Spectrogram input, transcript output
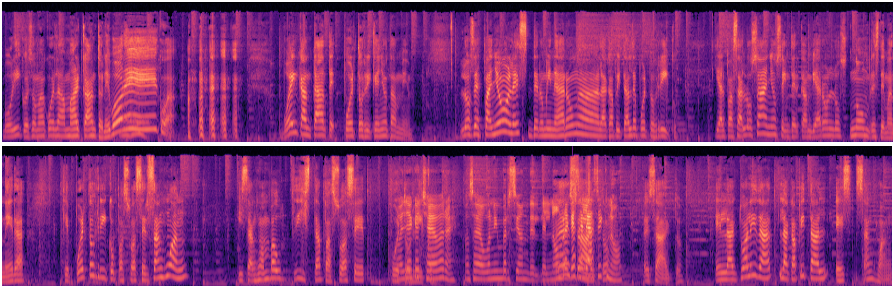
Boricua, eso me acuerda a Marc Anthony. Boricua. Buen cantante, puertorriqueño también. Los españoles denominaron a la capital de Puerto Rico y al pasar los años se intercambiaron los nombres de manera que Puerto Rico pasó a ser San Juan y San Juan Bautista pasó a ser Puerto Oye, Rico. qué chévere. O sea, hubo una inversión del, del nombre que se le asignó. Exacto. En la actualidad, la capital es San Juan.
